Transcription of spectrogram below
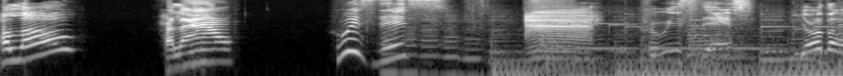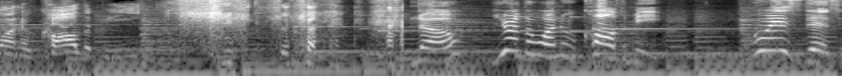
Hello? Hello? Who is this? Uh, who is this? You're the one who called me. no, you're the one who called me. Who is this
